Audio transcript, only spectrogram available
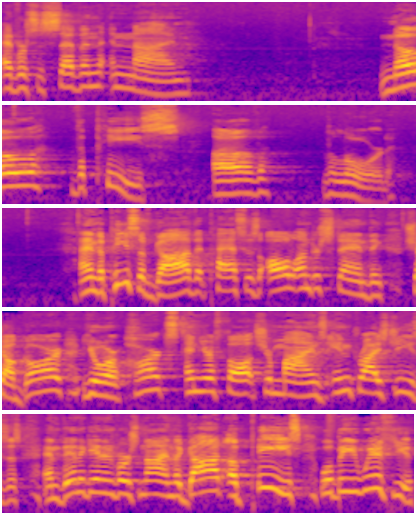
at verses 7 and 9. Know the peace of the Lord and the peace of God that passes all understanding shall guard your hearts and your thoughts, your minds in Christ Jesus. And then again in verse 9, the God of peace will be with you.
